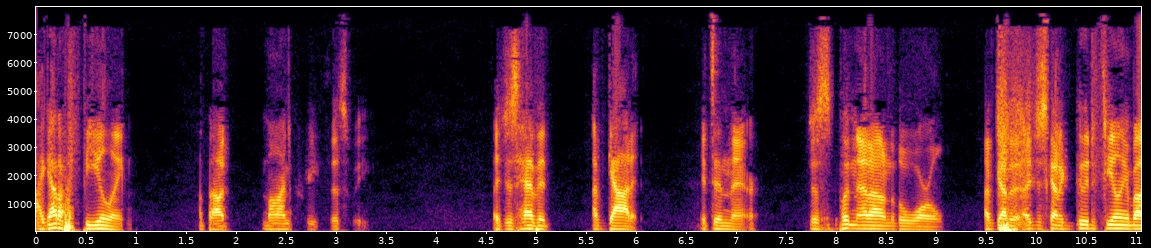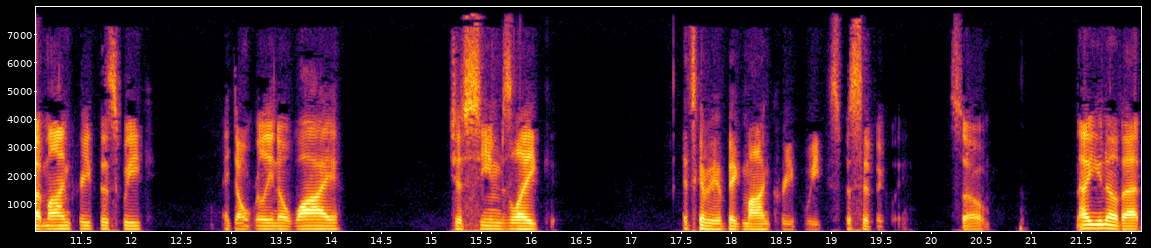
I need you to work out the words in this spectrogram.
I got a feeling about Moncrief this week. I just have it. I've got it. It's in there. Just putting that out into the world. I've got it. I just got a good feeling about Moncrief this week. I don't really know why. Just seems like it's gonna be a big Moncrief week specifically. So now you know that.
